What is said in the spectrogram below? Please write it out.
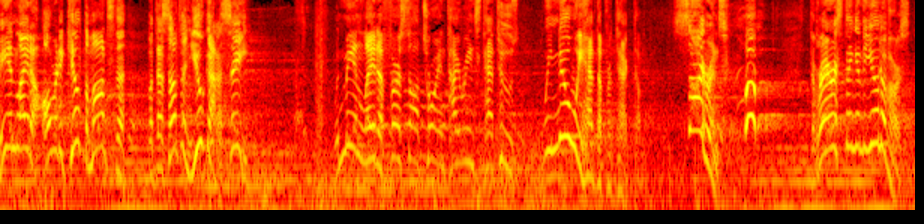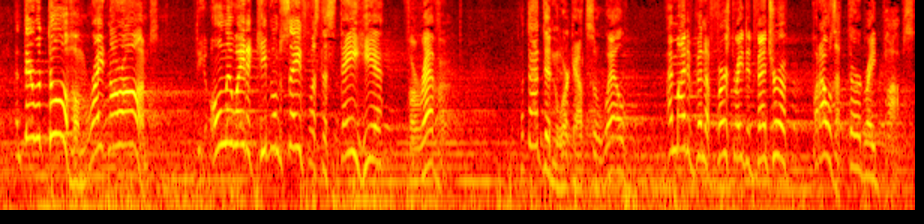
me and Leda already killed the monster, but there's something you gotta see. When me and Leda first saw Troy and Tyreen's tattoos, we knew we had to protect them. Sirens! The rarest thing in the universe. And there were two of them right in our arms. The only way to keep them safe was to stay here forever. But that didn't work out so well. I might have been a first-rate adventurer, but I was a third-rate pops.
